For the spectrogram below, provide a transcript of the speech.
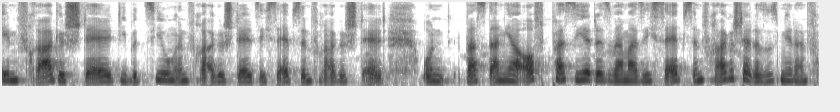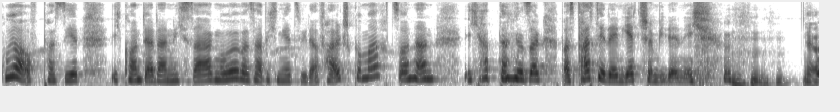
in Frage stellt, die Beziehung in Frage stellt, sich selbst in Frage stellt. Und was dann ja oft passiert ist, wenn man sich selbst in Frage stellt, das ist mir dann früher oft passiert, ich konnte ja dann nicht sagen, oh, was habe ich denn jetzt wieder falsch gemacht, sondern ich habe dann gesagt, was passt dir denn jetzt schon wieder nicht? ja.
